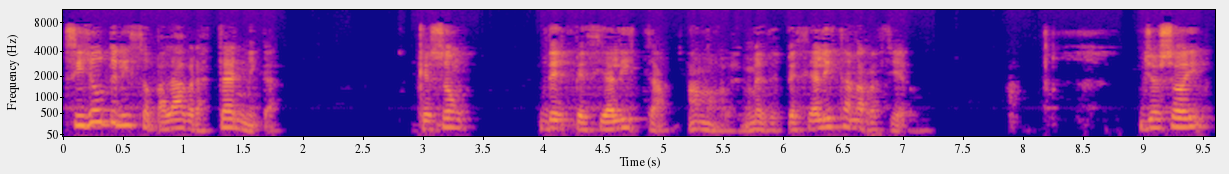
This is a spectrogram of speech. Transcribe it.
Si yo utilizo palabras técnicas que son de especialista, vamos a ver, de especialista me refiero. Yo soy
